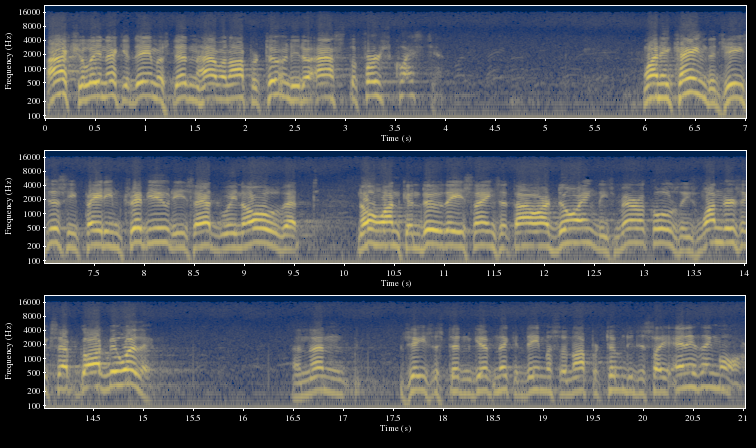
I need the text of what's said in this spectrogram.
Actually, Nicodemus didn't have an opportunity to ask the first question. When he came to Jesus, he paid him tribute. He said, We know that no one can do these things that thou art doing, these miracles, these wonders, except God be with him. And then Jesus didn't give Nicodemus an opportunity to say anything more.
